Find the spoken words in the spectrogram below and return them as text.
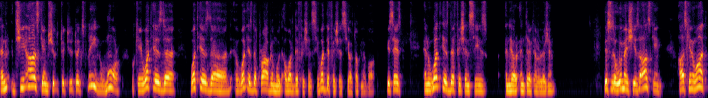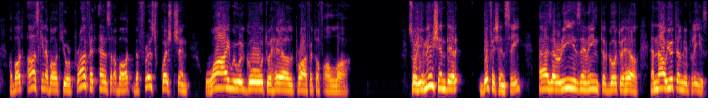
And she asked him to, to, to explain more. Okay what is the what is the what is the problem with our deficiency? What deficiency you're talking about? He says and what is deficiencies in her intellect and religion? This is a woman she is asking. Asking what? About asking about your prophet answer about the first question why we will go to hell prophet of Allah. So he mentioned their deficiency as a reasoning to go to hell and now you tell me please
